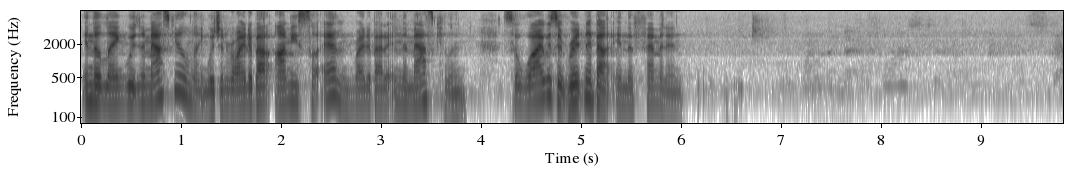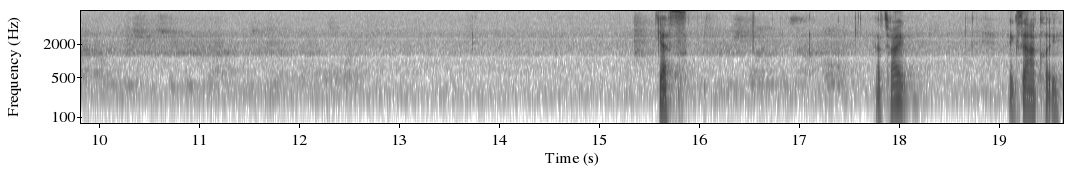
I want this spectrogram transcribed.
in the language, in the masculine language, and write about Am Yisrael and write about it in the masculine. So why was it written about in the feminine? Yes. That's right. Exactly.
